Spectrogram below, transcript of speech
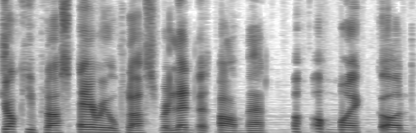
Jockey plus, Aerial plus, Relentless. Oh, man. Oh, my God.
